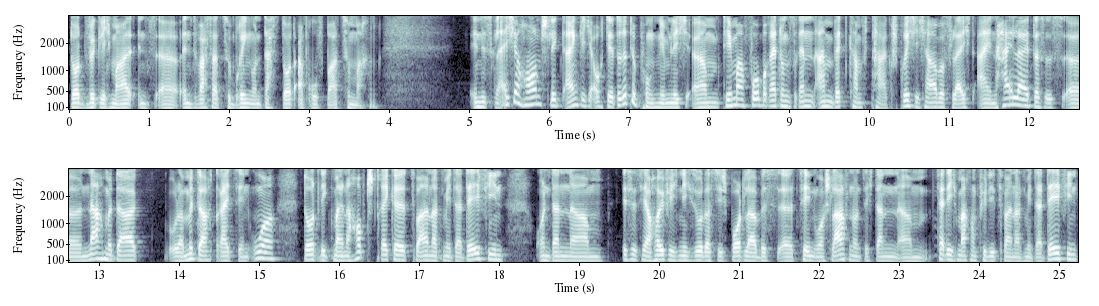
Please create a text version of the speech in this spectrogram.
dort wirklich mal ins, äh, ins Wasser zu bringen und das dort abrufbar zu machen. In das gleiche Horn schlägt eigentlich auch der dritte Punkt, nämlich ähm, Thema Vorbereitungsrennen am Wettkampftag. Sprich, ich habe vielleicht ein Highlight, das ist äh, Nachmittag oder Mittag 13 Uhr. Dort liegt meine Hauptstrecke, 200 Meter Delfin und dann ähm, ist es ja häufig nicht so, dass die Sportler bis äh, 10 Uhr schlafen und sich dann ähm, fertig machen für die 200 Meter Delfin,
